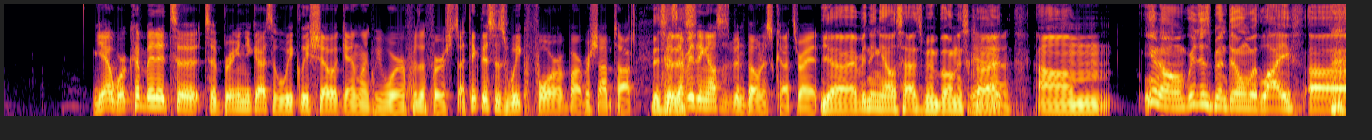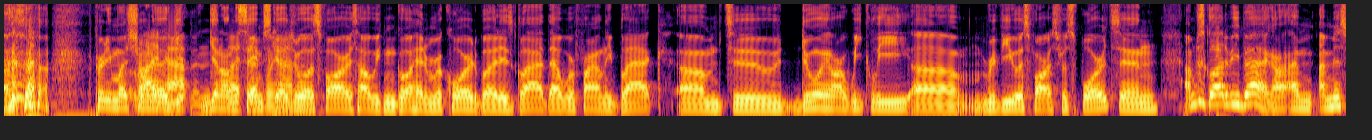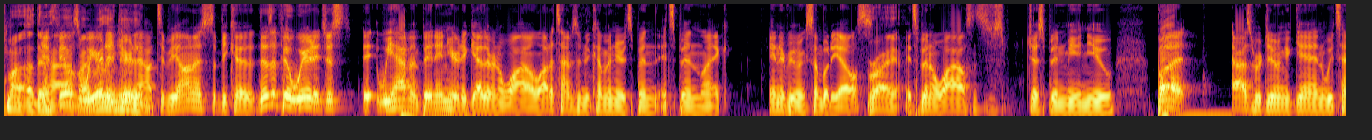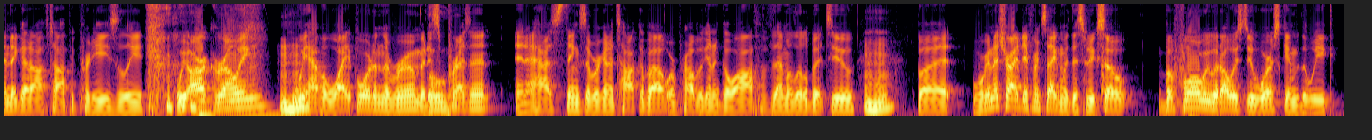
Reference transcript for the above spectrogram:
yeah, we're committed to to bringing you guys a weekly show again, like we were for the first. I think this is week four of Barbershop Talk. This because is- everything else has been bonus cuts, right? Yeah, everything else has been bonus cut. Um, you know, we've just been dealing with life. Uh, pretty much trying Life to get, get on Life the same schedule happens. as far as how we can go ahead and record. But it's glad that we're finally back um, to doing our weekly um, review as far as for sports, and I'm just glad to be back. I, I miss my other It half. feels weird really in here did. now, to be honest, because it doesn't feel weird. It just it, we haven't been in here together in a while. A lot of times when we come in here, it's been it's been like interviewing somebody else. Right. It's been a while since it's just just been me and you. But as we're doing again, we tend to get off topic pretty easily. We are growing. Mm-hmm. We have a whiteboard in the room. It is present and it has things that we're going to talk about. We're probably going to go off of them a little bit too. Mm-hmm. But we're going to try a different segment this week. So before we would always do worst game of the week.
